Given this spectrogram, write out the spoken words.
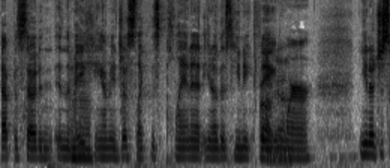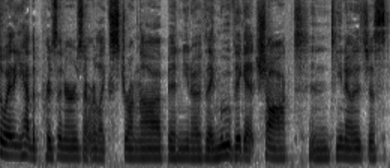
episode in in the making. I mean, just like this planet, you know, this unique thing yeah. where you know just the way that you had the prisoners that were like strung up and you know if they move they get shocked and you know it's just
